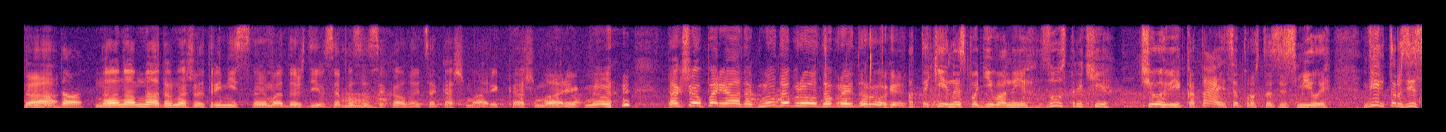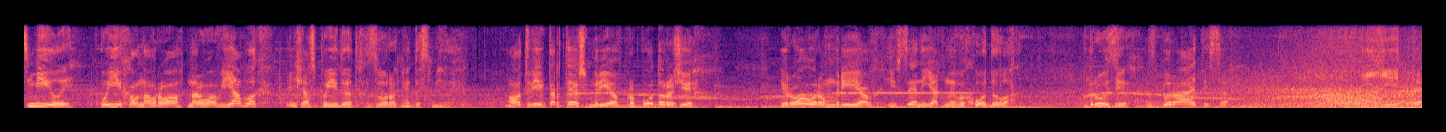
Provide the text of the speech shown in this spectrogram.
Да. Ну, да. Ну нам треба, у нас вже три місяці немає дождів, все позасикало. Це кошмарик, кошмарик. Ну, так що порядок, ну добро, доброї дороги. От такі несподівані зустрічі. Чоловік катається просто зі Сміли. Віктор зі Сміли. Поїхав, нарвав, нарвав яблук і зараз поїде зворотньо до Сміли. От Віктор теж мріяв про подорожі, і ровером мріяв, і все ніяк не виходило. Друзі, збирайтеся і їдьте.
